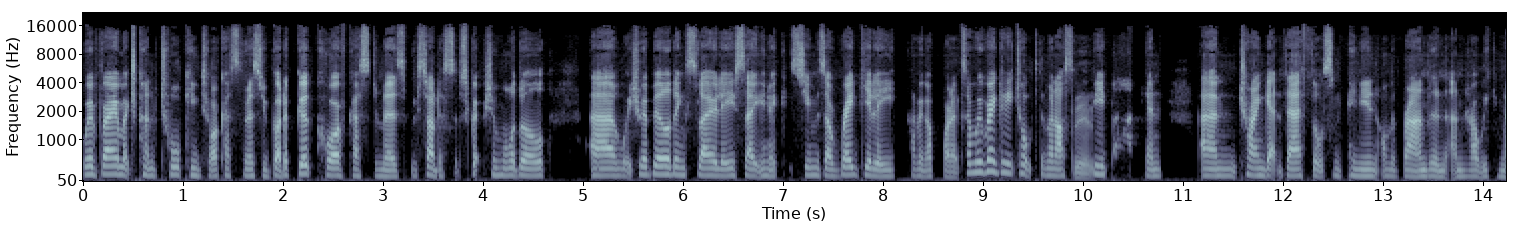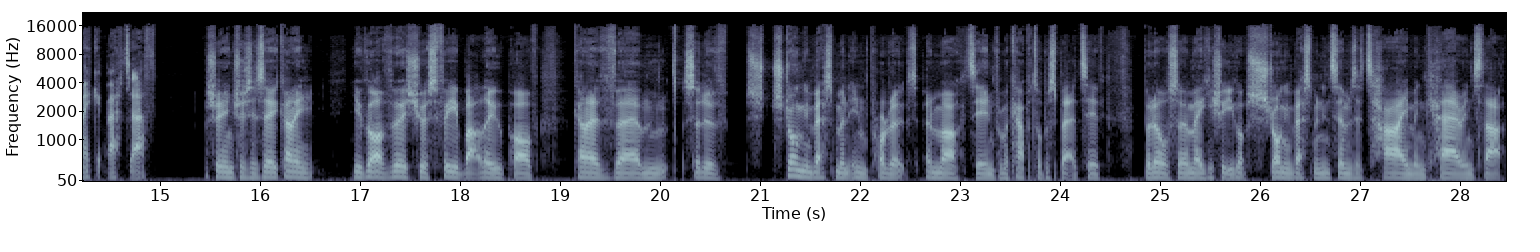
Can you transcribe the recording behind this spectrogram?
we're very much kind of talking to our customers. We've got a good core of customers. We've started a subscription model, uh, which we're building slowly. So, you know, consumers are regularly having our products and we regularly talk to them and ask them feedback and um, try and get their thoughts and opinion on the brand and, and how we can make it better. It's really interesting. So, kind of you've got a virtuous feedback loop of kind of um, sort of strong investment in product and marketing from a capital perspective, but also making sure you've got strong investment in terms of time and care into that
